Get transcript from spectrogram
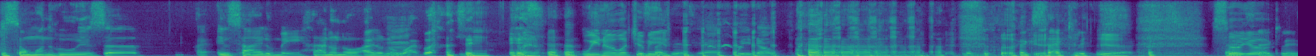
is someone who is uh, inside of me. I don't know. I don't know mm-hmm. why, but mm-hmm. know. we know what you mean. Like yeah, we know. okay. Exactly. Yeah. So exactly.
